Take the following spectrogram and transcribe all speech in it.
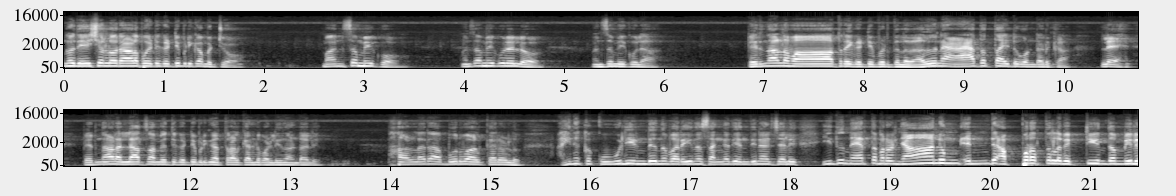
നിങ്ങൾ ദേഷ്യമുള്ള ഒരാളെ പോയിട്ട് കെട്ടിപ്പിടിക്കാൻ പറ്റുമോ മനസ്സമ്മയിക്കോ മനസ്സമ്മയിക്കൂലല്ലോ മനസ്സമ്മയിക്കൂല പെരുന്നാളിന് മാത്രമേ കെട്ടിപ്പിടുത്തുള്ളത് അത് തന്നെ ആദത്തായിട്ട് കൊണ്ടെടുക്കുക അല്ലേ? പെരുന്നാളല്ലാത്ത സമയത്ത് കെട്ടിപ്പിടിക്കുന്ന എത്ര ആൾക്കാരുണ്ട് പള്ളിയിൽ നിന്ന് കണ്ടാൽ വളരെ അപൂർവ ആൾക്കാരേ ഉള്ളൂ. അതിനൊക്കെ കൂലിയുണ്ട് എന്ന് പറയുന്ന സംഗതി എന്തിനാ വെച്ചാൽ ഇത് നേരത്തെ പറഞ്ഞു ഞാനും എന്റെ അപ്പുറത്തുള്ള വ്യക്തിയും തമ്മിൽ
